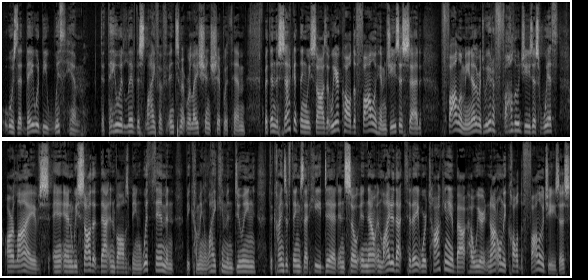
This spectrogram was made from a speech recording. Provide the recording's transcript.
was that they would be with him that they would live this life of intimate relationship with him. But then the second thing we saw is that we are called to follow him. Jesus said, Follow me. In other words, we are to follow Jesus with our lives. And, we saw that that involves being with him and becoming like him and doing the kinds of things that he did. And so and now, in light of that today, we're talking about how we are not only called to follow Jesus,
